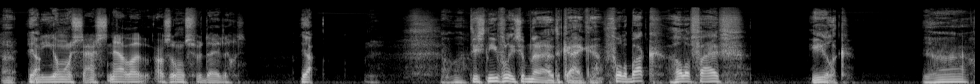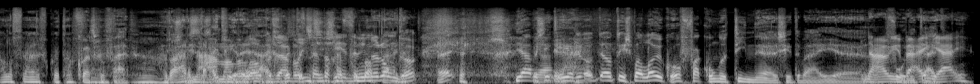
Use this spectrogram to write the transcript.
En Ja. die jongens zijn sneller als ons verdedigers. ja. Het is in ieder geval iets om naar uit te kijken. Volle bak, half vijf. Heerlijk. Ja, half vijf, kwart over Kwart voor vijf. Ja, rare Nou, tijd maar hier, we lopen daar wel in de rond, hoor. Ja, we zitten hier. Dat is wel leuk hoor. Vak 110 eh, zitten wij. eh, Nou, voor tijd. jij.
